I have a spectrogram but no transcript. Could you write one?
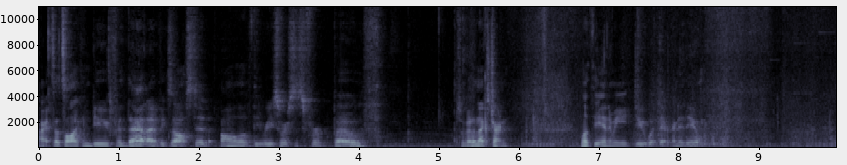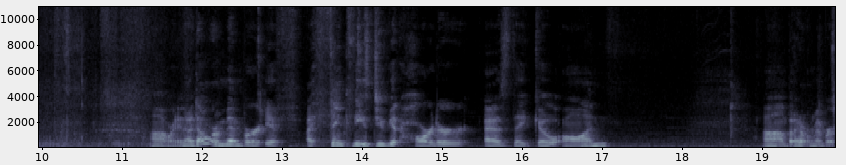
Alright, so that's all I can do for that. I've exhausted all of the resources for both. So we go to the next turn. Let the enemy do what they're going to do. Alright, and I don't remember if... I think these do get harder as they go on. Um, but I don't remember.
